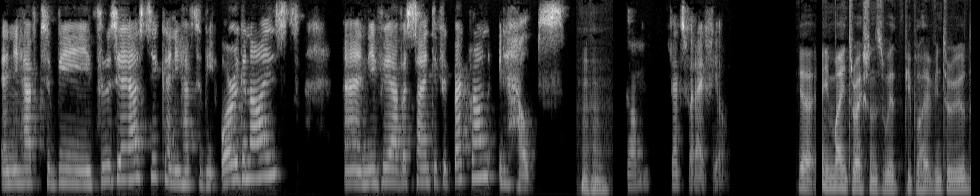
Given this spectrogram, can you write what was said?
and you have to be enthusiastic and you have to be organized. And if you have a scientific background it helps. Mm-hmm. so that's what i feel. Yeah in my interactions with people i've interviewed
